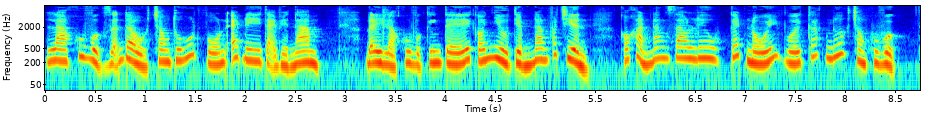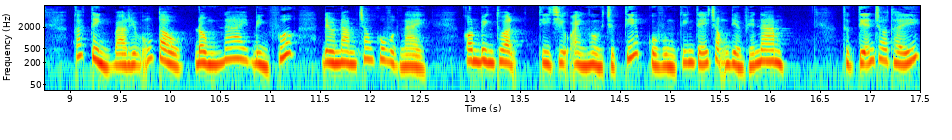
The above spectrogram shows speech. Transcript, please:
là khu vực dẫn đầu trong thu hút vốn FDI tại Việt Nam. Đây là khu vực kinh tế có nhiều tiềm năng phát triển, có khả năng giao lưu, kết nối với các nước trong khu vực. Các tỉnh Bà Rịa Vũng Tàu, Đồng Nai, Bình Phước đều nằm trong khu vực này, còn Bình Thuận thì chịu ảnh hưởng trực tiếp của vùng kinh tế trọng điểm phía Nam. Thực tiễn cho thấy,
